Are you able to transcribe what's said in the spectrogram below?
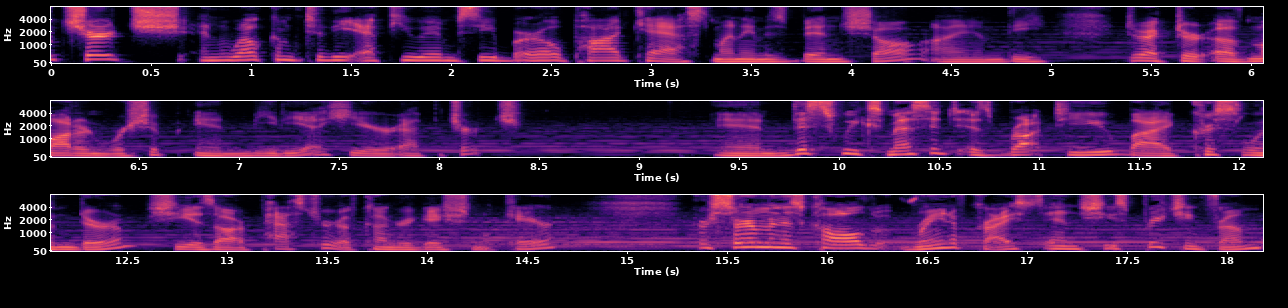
church, and welcome to the FUMC Borough podcast. My name is Ben Shaw. I am the Director of Modern Worship and Media here at the church. And this week's message is brought to you by Chrislyn Durham. She is our pastor of congregational care. Her sermon is called Reign of Christ, and she's preaching from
